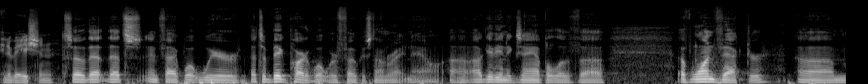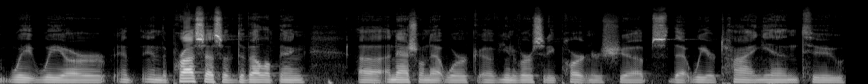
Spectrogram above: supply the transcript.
innovation? So that that's in fact what we're that's a big part of what we're focused on right now. Uh, I'll give you an example of uh, of one vector. Um, we we are in, in, the process of developing. Uh, a national network of university partnerships that we are tying into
